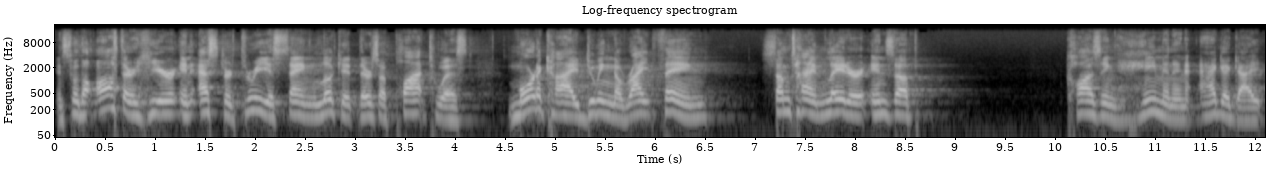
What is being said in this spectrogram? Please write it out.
And so the author here in Esther 3 is saying, look at there's a plot twist. Mordecai doing the right thing sometime later ends up causing Haman and Agagite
